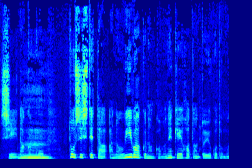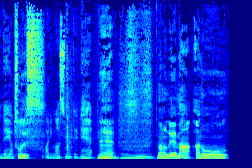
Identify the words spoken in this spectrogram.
し、なんかこう、う投資してた、あの、ウィーワークなんかもね、経営破綻ということもね、やっぱりありますのでね。ね、うん、なので、まあ、あの、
